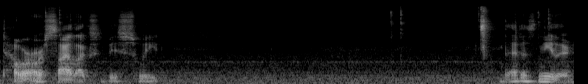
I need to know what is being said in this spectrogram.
Tower or Sylex would be sweet. That is neither.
